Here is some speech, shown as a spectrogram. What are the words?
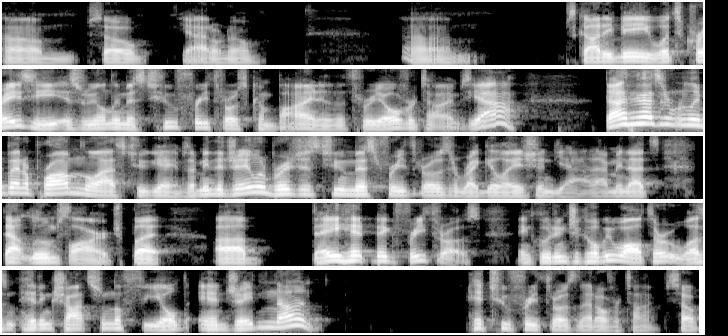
Um, so yeah, I don't know. Um, Scotty B, what's crazy is we only missed two free throws combined in the three overtimes. Yeah, that hasn't really been a problem the last two games. I mean, the Jalen Bridges two missed free throws in regulation. Yeah, I mean that's that looms large, but uh, they hit big free throws, including Ja'Kobe Walter, who wasn't hitting shots from the field, and Jayden Nunn hit two free throws in that overtime. So,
